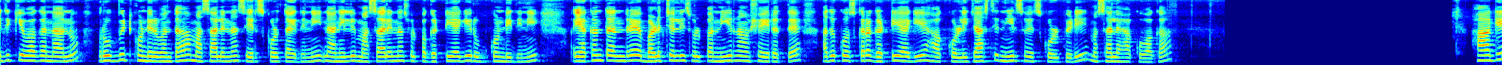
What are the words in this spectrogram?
ಇದಕ್ಕೆ ಇವಾಗ ನಾನು ರುಬ್ಬಿಟ್ಕೊಂಡಿರುವಂತಹ ಮಸಾಲೆನ ಸೇರಿಸ್ಕೊಳ್ತಾ ಇದ್ದೀನಿ. ನಾನಿಲ್ಲಿ ಮಸಾಲೆನ ಸ್ವಲ್ಪ ಗಟ್ಟಿಯಾಗಿ ರುಬ್ಕೊಂಡಿದ್ದೀನಿ. ಯಾಕಂತಂದರೆ ಬಳಚಲ್ಲಿ ಸ್ವಲ್ಪ ನೀರಿನ ಅಂಶ ಇರುತ್ತೆ. ಅದಕ್ಕೋಸ್ಕರ ಗಟ್ಟಿಯಾಗಿಯೇ ಹಾಕ್ಕೊಳ್ಳಿ. ಜಾಸ್ತಿ ನೀರು ಸೇರಿಸ್ಕೊಳ್ಬೇಡಿ ಮಸಾಲೆ ಹಾಕುವಾಗ. ಹಾಗೆ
